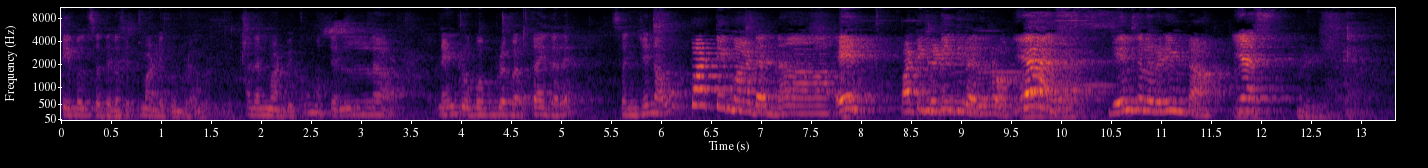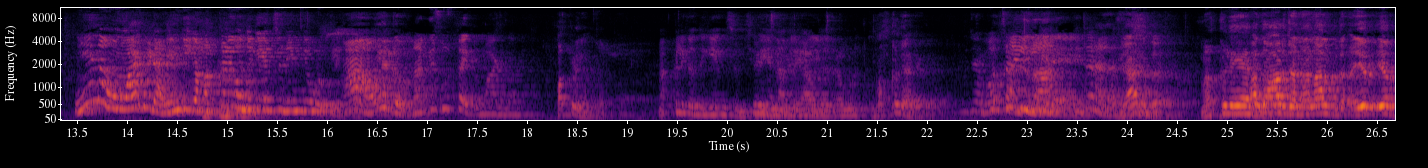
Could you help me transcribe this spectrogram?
ಟೇಬಲ್ಸ್ ಅದೆಲ್ಲ ಸೆಟ್ ಮಾಡ್ಲಿಕ್ಕೆ ಉಂಟು. ಅದನ್ನ ಮಾಡಬೇಕು. ಮತ್ತೆಲ್ಲ ನೆಂಟರು ಒಬ್ಬೊಬ್ಬರೇ ಬರ್ತಾ ಇದ್ದಾರೆ. ಸಂಜೆ ನಾವು ಪಾರ್ಟಿ ಮಾಡೋಣ. ಏ ಪಾರ್ಟಿಗೆ ರೆಡಿ ಇದ್ದೀರಾ ಎಲ್ಲರೂ ಗೇಮ್ಸ್ ಎಲ್ಲ ರೆಡಿ ಉಂಟಾ? ಎಸ್ ನೀನು ಮಾಡ್ಬೇಡ. ನಿನ್ಗೀಗ ಮಕ್ಕಳಿಗೆ ಒಂದು ಗೇಮ್ಸ್ ನಿನ್ಗೆ ಹಾ ಹೌದು. ನನಗೆ ಸುಸ್ತಾಯ್ತು ಮಾಡಿ ಮಾಡಿ ಮಕ್ಕಳಿಗೆ ಮಕ್ಕಳಿಗೆ ಒಂದು ಗೇಮ್ಸ್ ಉಂಟು. ಏನಾದರೂ ಯಾವ್ದಾದ್ರು ಹುಡುಕು ಮಕ್ಕಳು ಯಾರಿಗೆ? ಯಾರಿದ್ದಾರೆ? ಮಕ್ಕಳು ಅದು ಆರು ಜನ ನಾಲ್ಕು ಜನ ಏರ್ ಏರ್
